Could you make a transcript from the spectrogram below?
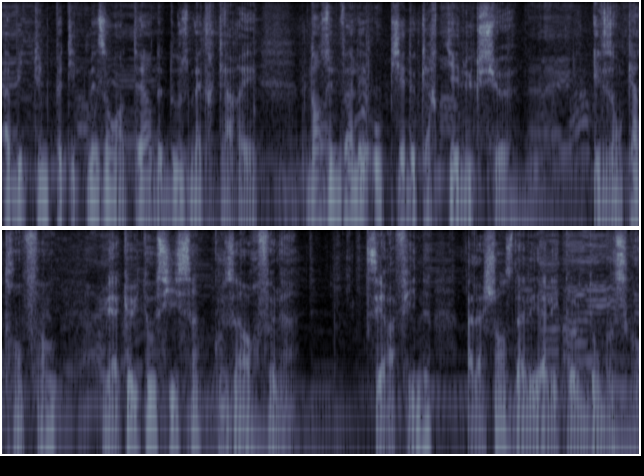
habitent une petite maison en terre de 12 mètres carrés dans une vallée au pied de quartiers luxueux. Ils ont quatre enfants, mais accueillent aussi cinq cousins orphelins. Séraphine a la chance d'aller à l'école Don Bosco.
